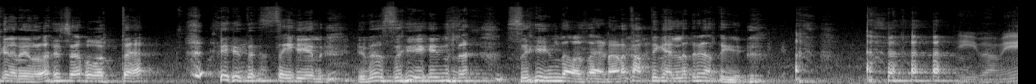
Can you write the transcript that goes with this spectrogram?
കയറിയത് പക്ഷെ ഒത്ത ഇത് സീൻ ഇത് സീൻ സീൻ ദിവസം ഏട്ടാ കത്തിക്ക് എല്ലാത്തിനും കത്തിക്ക്. ദൈവമേ.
